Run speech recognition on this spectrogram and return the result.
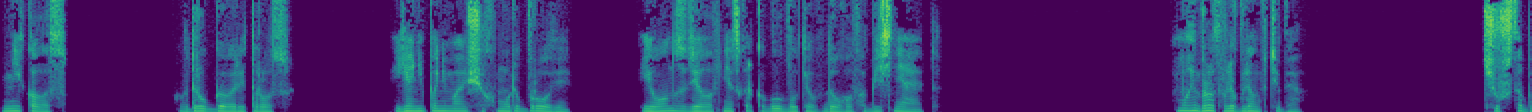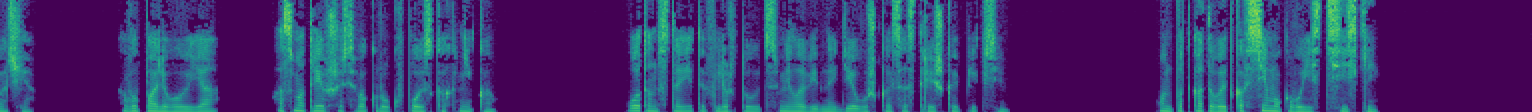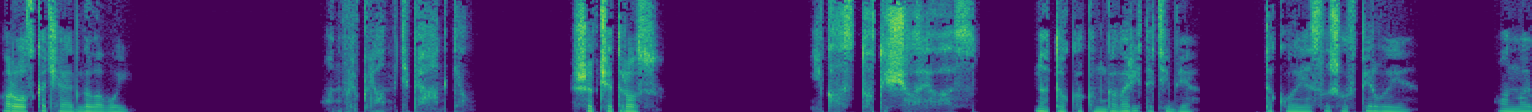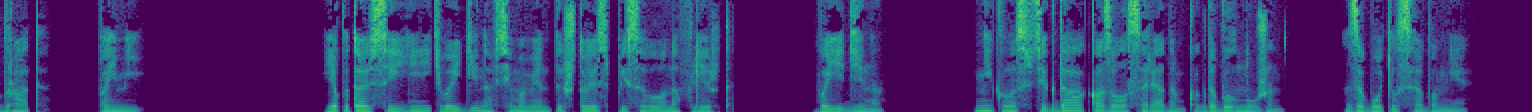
Николас, Вдруг говорит Рос. Я непонимающе хмурю брови, и он, сделав несколько глубоких вдохов, объясняет. Мой брат влюблен в тебя. Чушь собачья. Выпаливаю я, осмотревшись вокруг в поисках Ника. Вот он стоит и флиртует с миловидной девушкой со стрижкой Пикси. Он подкатывает ко всем, у кого есть сиськи, Рос качает головой. «Он влюблен в тебя, ангел», — шепчет Рос. «Николас тут еще ловелас». Но то, как он говорит о тебе, такое я слышал впервые. Он мой брат, пойми. Я пытаюсь соединить воедино все моменты, что я списывала на флирт. Воедино. Николас всегда оказывался рядом, когда был нужен заботился обо мне.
